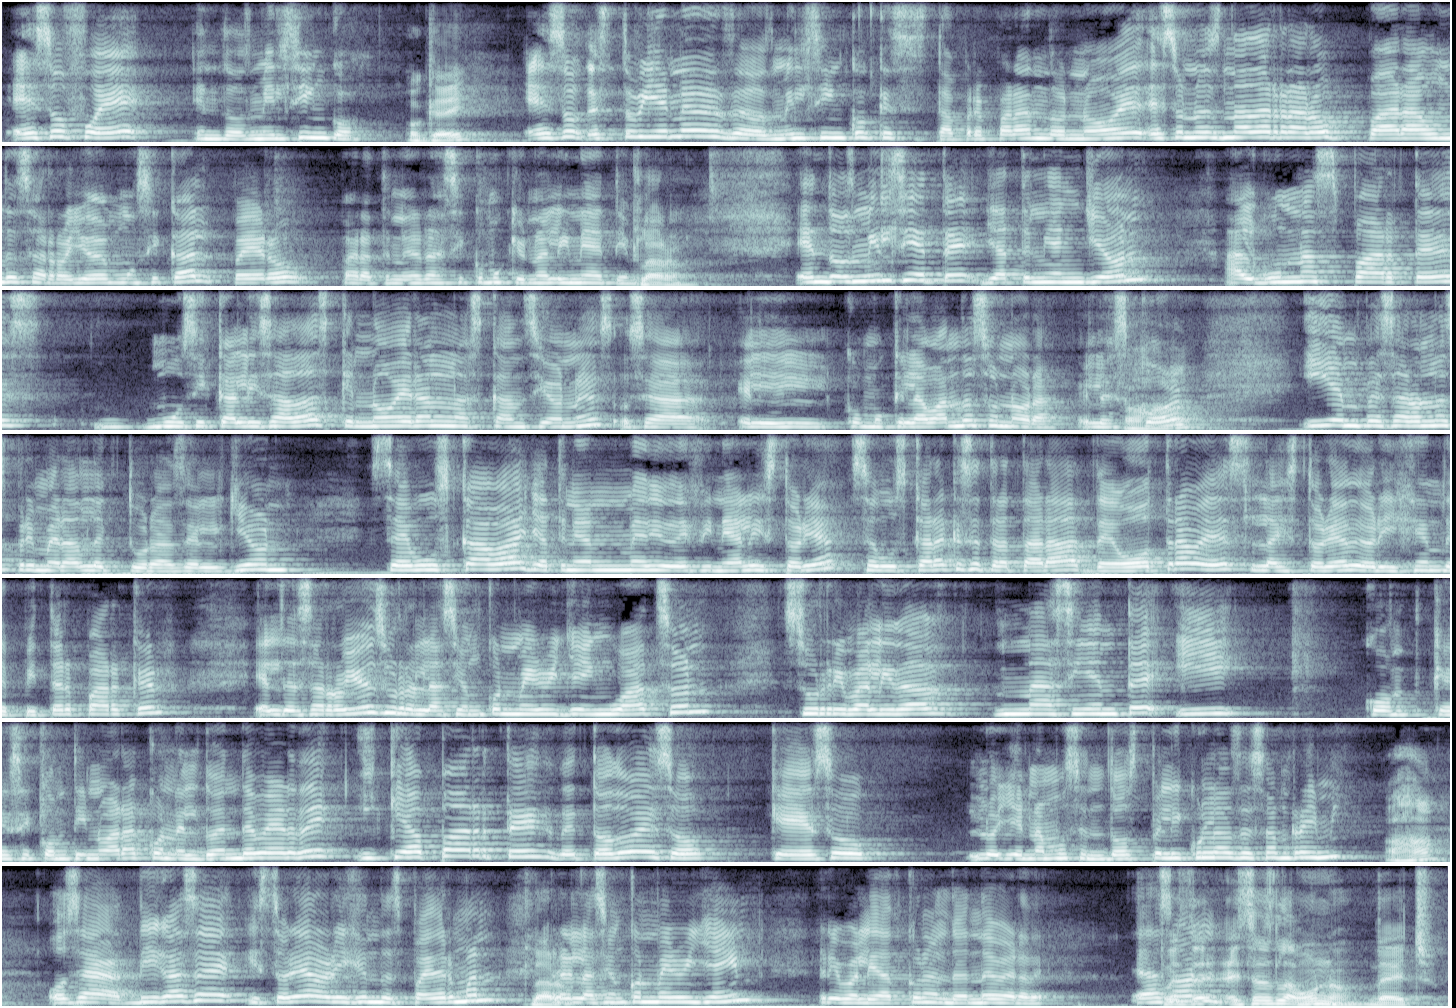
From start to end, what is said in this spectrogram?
Eso fue en 2005. Ok. Eso, esto viene desde 2005 que se está preparando, ¿no? E- Eso no es nada raro para un desarrollo de musical, pero para tener así como que una línea de tiempo. Claro. En 2007 ya tenían guion, algunas partes musicalizadas que no eran las canciones, o sea, el, como que la banda sonora, el score, Ajá. y empezaron las primeras lecturas del guion. Se buscaba, ya tenían medio definida la historia, se buscara que se tratara de otra vez la historia de origen de Peter Parker, el desarrollo de su relación con Mary Jane Watson, su rivalidad naciente y con- que se continuara con el Duende Verde y que aparte de todo eso, que eso lo llenamos en dos películas de Sam Raimi. Ajá. O sea, dígase historia de origen de Spider-Man, Claro. relación con Mary Jane, rivalidad con el Duende Verde. Esas Pues son- de- esa es la uno, de hecho.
